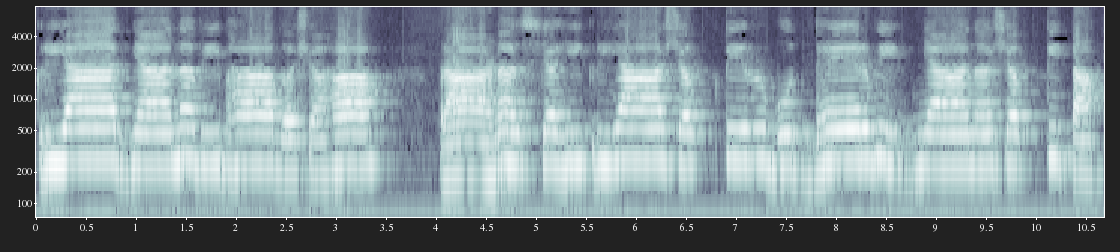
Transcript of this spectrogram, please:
क्रियाज्ञानविभागशः। प्राणस्य हि क्रियाशक्तिर्बुद्धेर्विज्ञानशक्तिता।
